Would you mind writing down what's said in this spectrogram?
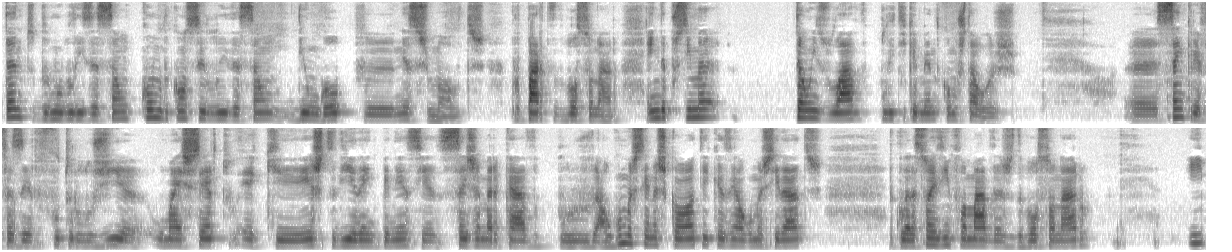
tanto de mobilização como de consolidação de um golpe nesses moldes por parte de Bolsonaro. Ainda por cima, tão isolado politicamente como está hoje. Uh, sem querer fazer futurologia, o mais certo é que este dia da independência seja marcado por algumas cenas caóticas em algumas cidades, declarações inflamadas de Bolsonaro e,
